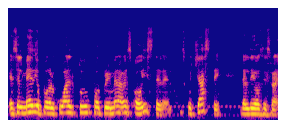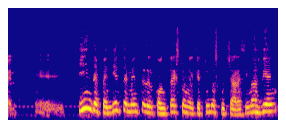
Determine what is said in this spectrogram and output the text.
Es el medio por el cual tú por primera vez oíste de él, escuchaste del Dios de Israel. Eh, independientemente del contexto en el que tú lo escucharas. Y más bien,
